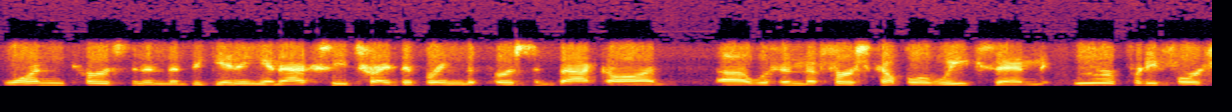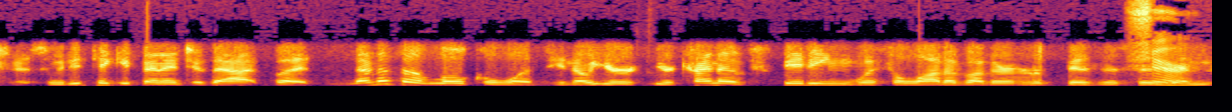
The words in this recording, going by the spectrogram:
one person in the beginning and actually tried to bring the person back on uh, within the first couple of weeks, and we were pretty fortunate. So we did take advantage of that, but none of the local ones. You know, you're you're kind of bidding with a lot of other businesses, Sure. and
